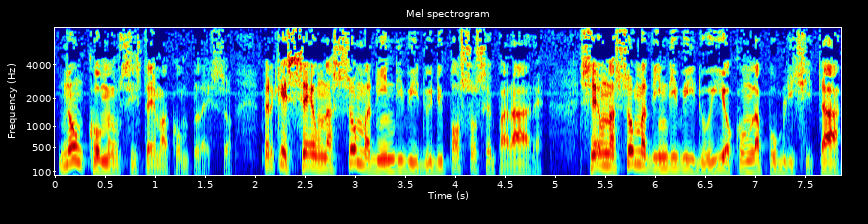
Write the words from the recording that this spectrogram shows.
non come un sistema complesso, perché se è una somma di individui li posso separare. Se una somma di individui, io con la pubblicità,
